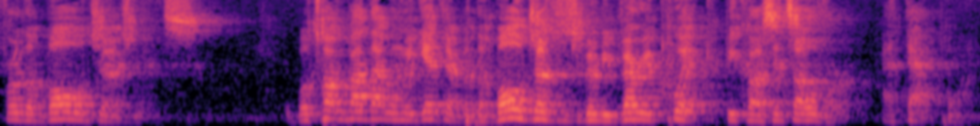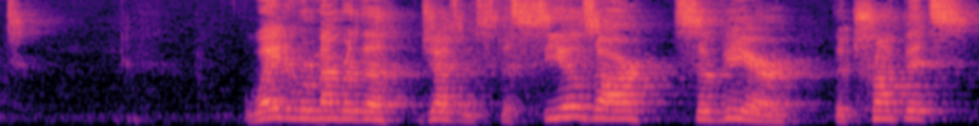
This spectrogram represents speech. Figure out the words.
for the bowl judgments. We'll talk about that when we get there, but the bowl judgments are going to be very quick because it's over at that point. Way to remember the judgments the seals are severe, the trumpets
